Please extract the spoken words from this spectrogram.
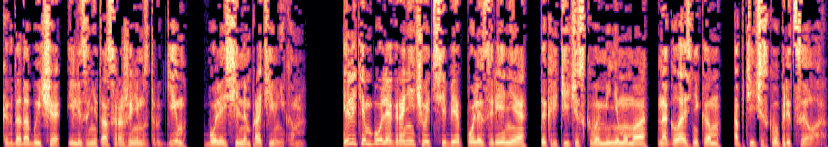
когда добыча или занята сражением с другим, более сильным противником, или тем более ограничивать себе поле зрения до критического минимума наглазником оптического прицела.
